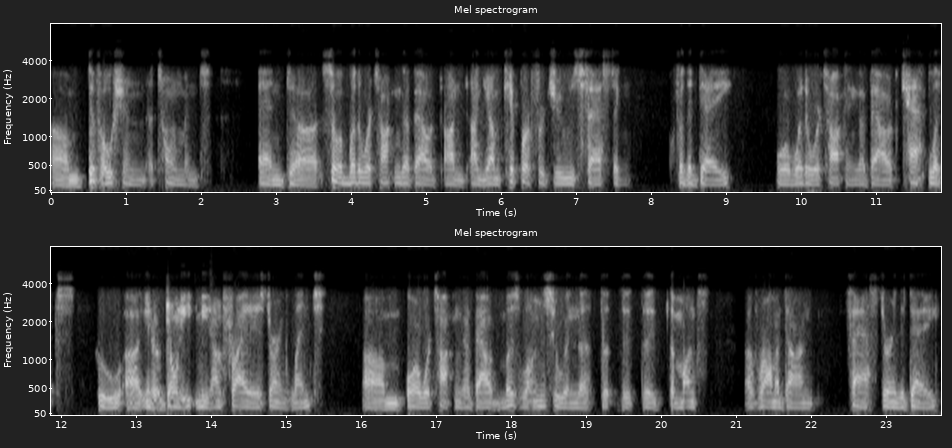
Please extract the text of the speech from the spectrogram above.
um, devotion, atonement, and uh, so whether we're talking about on, on Yom Kippur for Jews fasting for the day, or whether we're talking about Catholics who, uh, you know, don't eat meat on Fridays during Lent, um, or we're talking about Muslims who in the, the, the, the, month of Ramadan fast during the day.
